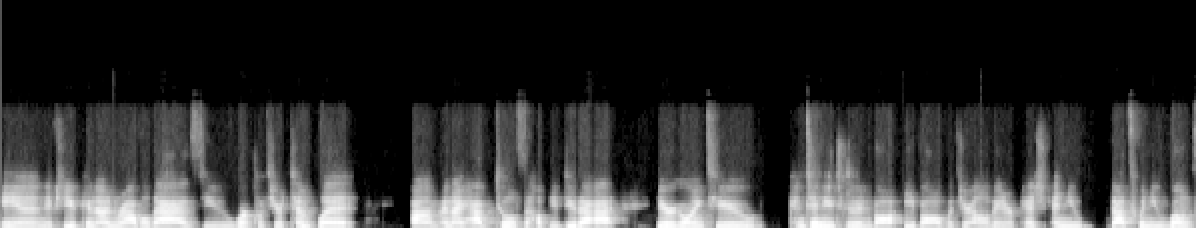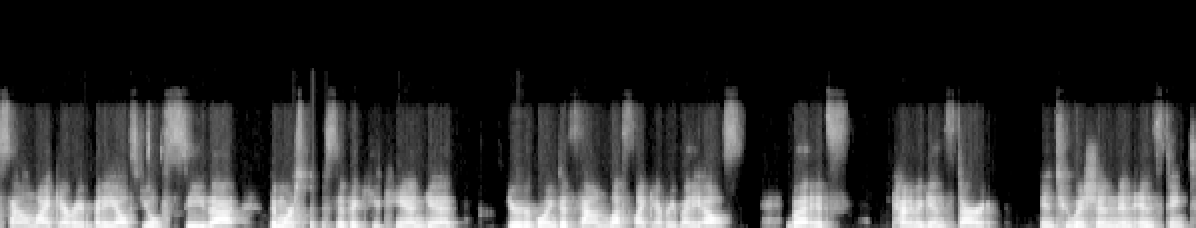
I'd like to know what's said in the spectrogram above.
And if you can unravel that as you work with your template, um, and I have tools to help you do that, you're going to continue to involve, evolve with your elevator pitch and you that's when you won't sound like everybody else. You'll see that the more specific you can get you're going to sound less like everybody else. But it's kind of against our intuition and instinct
